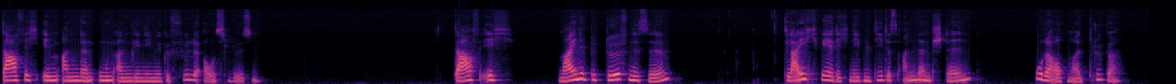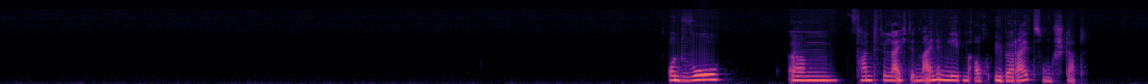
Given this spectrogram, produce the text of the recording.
Darf ich im anderen unangenehme Gefühle auslösen? Darf ich meine Bedürfnisse gleichwertig neben die des anderen stellen oder auch mal drüber? und wo ähm, fand vielleicht in meinem Leben auch Überreizung statt.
